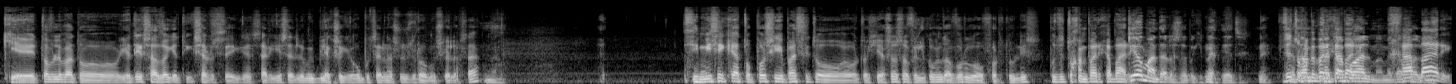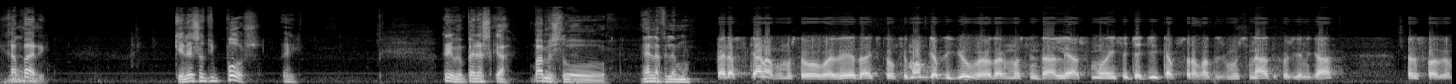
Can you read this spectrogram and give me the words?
Και το βλέπα το. Γιατί ήρθα εδώ, γιατί ήξερα ότι θα αργήσει, λέω μην μπλέξω κι εγώ πουθενά στους δρόμους και όλα αυτά. Ναι. Θυμήθηκα το πώς είχε πάθει το, το χιαστό στο φιλικό με το Αβούργο Φορτούνης, που δεν το είχαμε πάρει χαμπάρι. Τι ομάδα άλλο έχει πάθει έτσι; Ναι, δεν το είχαμε πάρει μετά από χαμπάρι. άλμα. μετά από άλμα. χαμπάρι, Ναι. χαμπάρι. Και λες ότι πώς. Ε. Κρίμα, περαστικά. Πάμε στο. Έλα, φίλε μου. Περαστικά να πούμε στο παιδί, εντάξει, τον θυμάμαι και από την Juve όταν ήμουν στην Ιταλία, ας πούμε, είχε και εκεί κάποιους τραυματισμούς, είναι άτυχος γενικά. Τέλος πάντων,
